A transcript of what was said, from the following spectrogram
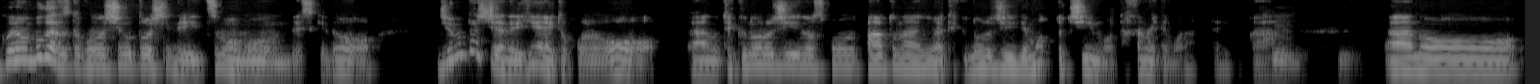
これも僕はずっとこの仕事をしてていつも思うんですけど、自分たちじゃできないところを、あのテクノロジーのスポンパートナーにはテクノロジーでもっとチームを高めてもらったりとか、うんあの、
